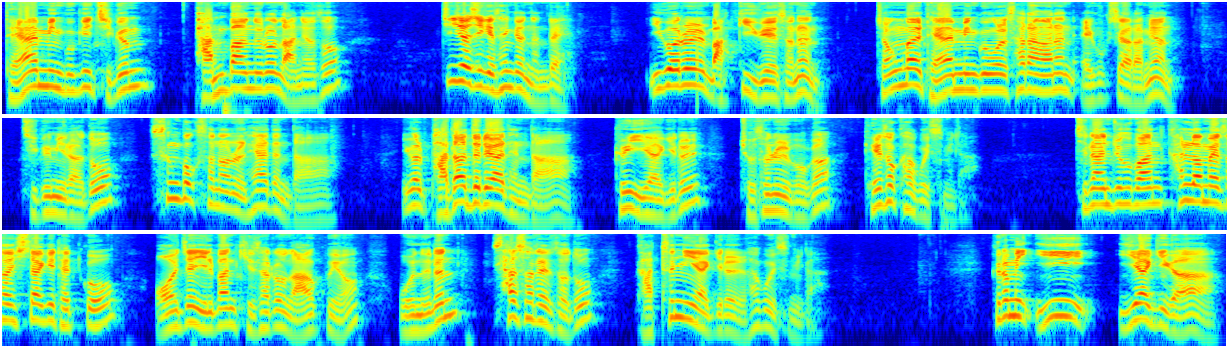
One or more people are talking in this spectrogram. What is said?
대한민국이 지금 반반으로 나뉘어서 찢어지게 생겼는데 이거를 막기 위해서는 정말 대한민국을 사랑하는 애국자라면 지금이라도 승복 선언을 해야 된다. 이걸 받아들여야 된다. 그 이야기를 조선일보가 계속하고 있습니다. 지난주 후반 칼럼에서 시작이 됐고 어제 일반 기사로 나왔고요. 오늘은 사설에서도 같은 이야기를 하고 있습니다. 그러면 이 이야기가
